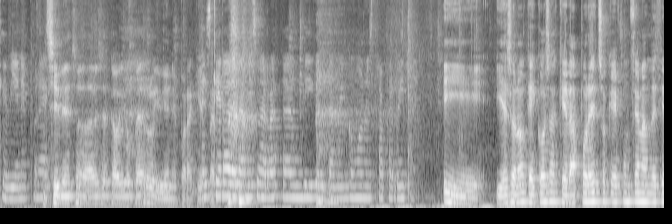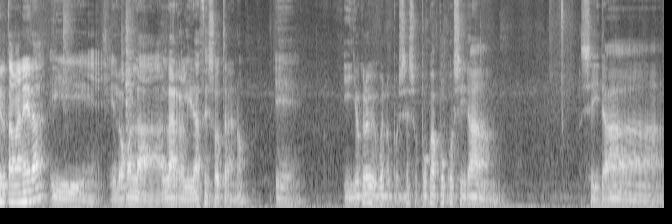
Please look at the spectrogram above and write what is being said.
que viene por aquí. Sí, de hecho, debe ser oído perro y viene por aquí el es perro. que era de la misma raza, un beagle también como nuestra perrita. Y, y eso, ¿no? Que hay cosas que das por hecho que funcionan de cierta manera y, y luego la, la realidad es otra, ¿no? Eh, y yo creo que, bueno, pues eso, poco a poco se irá, se irá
